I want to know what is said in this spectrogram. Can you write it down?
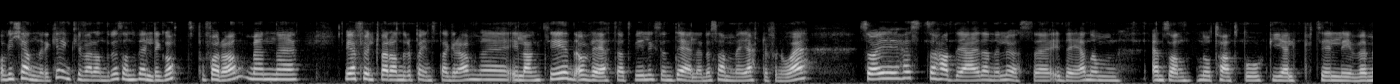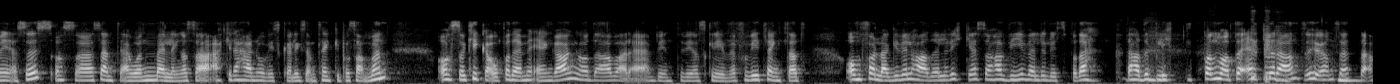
Og vi kjenner ikke egentlig hverandre sånn veldig godt på forhånd, men eh, vi har fulgt hverandre på Instagram eh, i lang tid og vet at vi liksom deler det samme hjertet for noe. Så i høst så hadde jeg denne løse ideen om en sånn notatbok 'Hjelp til livet med Jesus'. Og så sendte jeg henne en melding og sa er ikke det her noe vi skal liksom tenke på sammen? Og så kicka hun på det med en gang, og da bare begynte vi å skrive. For vi tenkte at om forlaget vil ha det eller ikke, så har vi veldig lyst på det. Det hadde blitt på en måte et eller annet uansett, da.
